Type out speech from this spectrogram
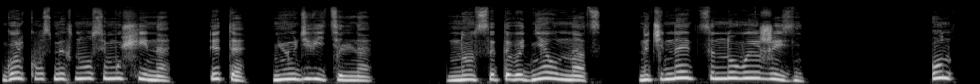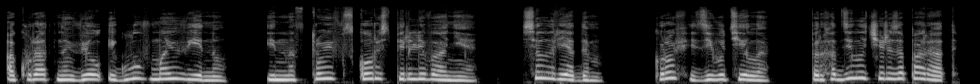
горько усмехнулся мужчина. Это неудивительно. Но с этого дня у нас начинается новая жизнь. Он аккуратно ввел иглу в мою вену и, настроив скорость переливания, сел рядом. Кровь из его тела проходила через аппарат,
